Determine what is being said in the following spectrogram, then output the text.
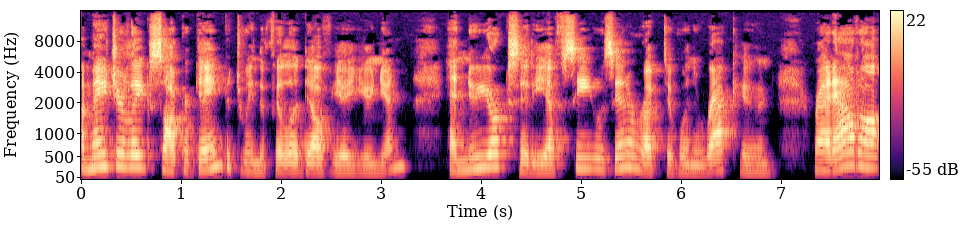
A Major League Soccer game between the Philadelphia Union and New York City FC was interrupted when a raccoon ran out, on,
